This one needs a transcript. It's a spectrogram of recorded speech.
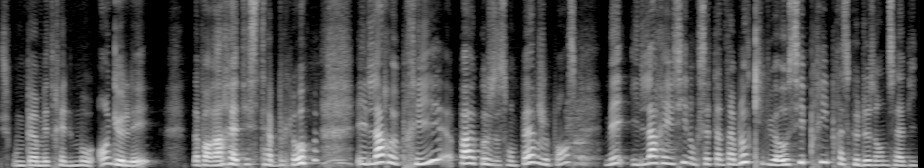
si vous me permettrez le mot, engueulé d'avoir arrêté ce tableau. Et il l'a repris, pas à cause de son père, je pense, mais il l'a réussi. Donc c'est un tableau qui lui a aussi pris presque deux ans de sa vie.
